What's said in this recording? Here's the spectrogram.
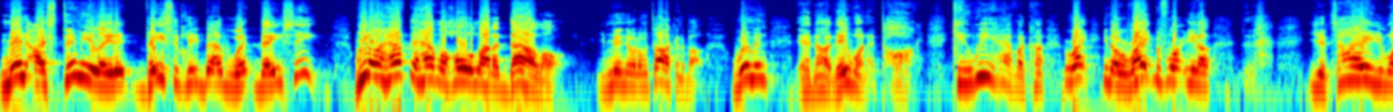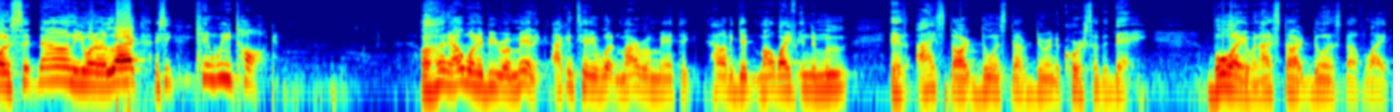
Men are stimulated basically by what they see. We don't have to have a whole lot of dialogue. You men know what I'm talking about. Women, eh, no, they want to talk. Can we have a con- right? You know, right before you know, you're tired, you want to sit down, and you want to relax, and see, can we talk? Oh, honey, I want to be romantic. I can tell you what my romantic, how to get my wife in the mood, is I start doing stuff during the course of the day. Boy, when I start doing stuff like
